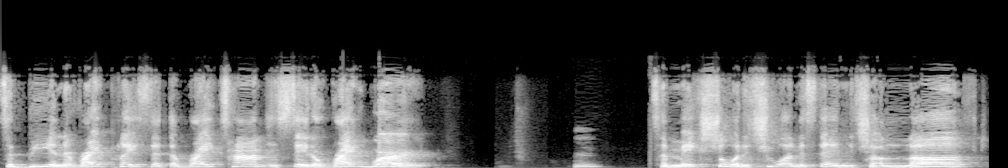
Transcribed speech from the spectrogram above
to be in the right place at the right time and say the right word mm-hmm. to make sure that you understand that you're loved,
